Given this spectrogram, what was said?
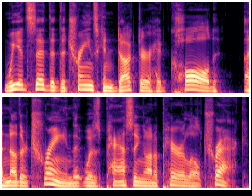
we had said that the train's conductor had called another train that was passing on a parallel track.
